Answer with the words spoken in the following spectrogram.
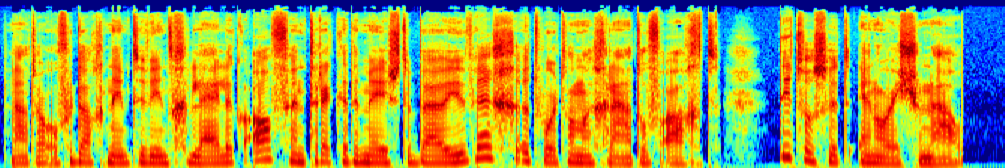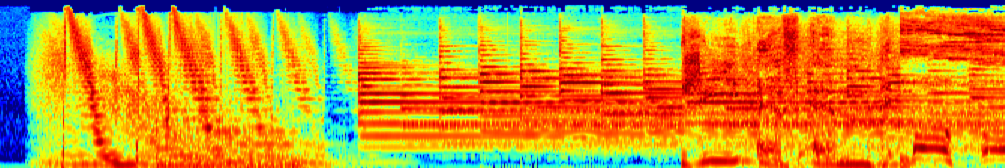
Later overdag neemt de wind geleidelijk af... en trekken de meeste buien weg. Het wordt dan een graad of 8. Dit was het NOS Journaal. ZFM. Ho, ho,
